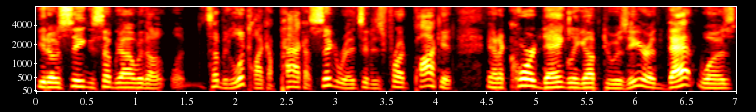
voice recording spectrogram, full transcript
you know, seeing some guy with a something looked like a pack of cigarettes in his front pocket and a cord dangling up to his ear, and that was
